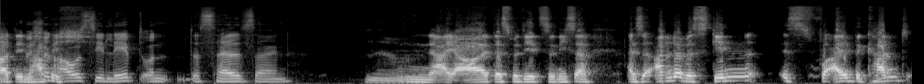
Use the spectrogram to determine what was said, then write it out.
Art den hab Mischung ich- aus Sie lebt und The Cell sein. Ja. Naja, das würde ich jetzt so nicht sagen. Also Under the Skin ist vor allem bekannt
